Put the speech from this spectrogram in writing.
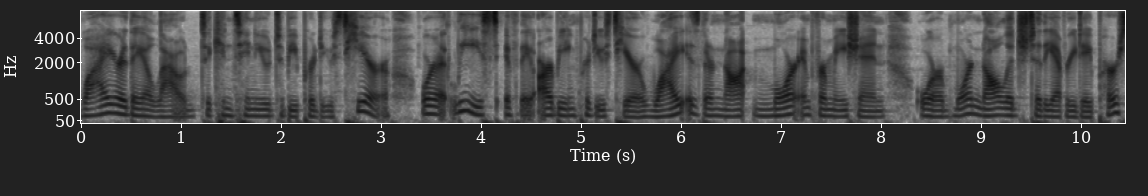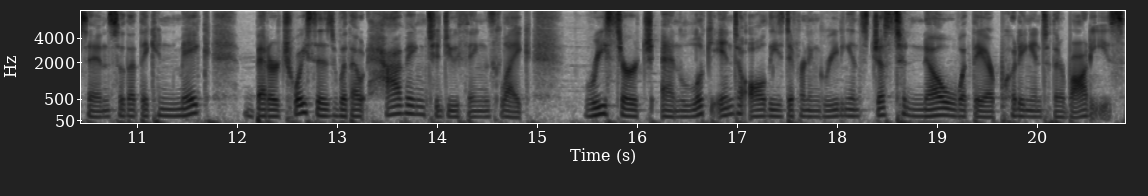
why are they allowed to continue to be produced here? Or at least, if they are being produced here, why is there not more information or more knowledge to the everyday person so that they can make better choices without having to do things like research and look into all these different ingredients just to know what they are putting into their bodies?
